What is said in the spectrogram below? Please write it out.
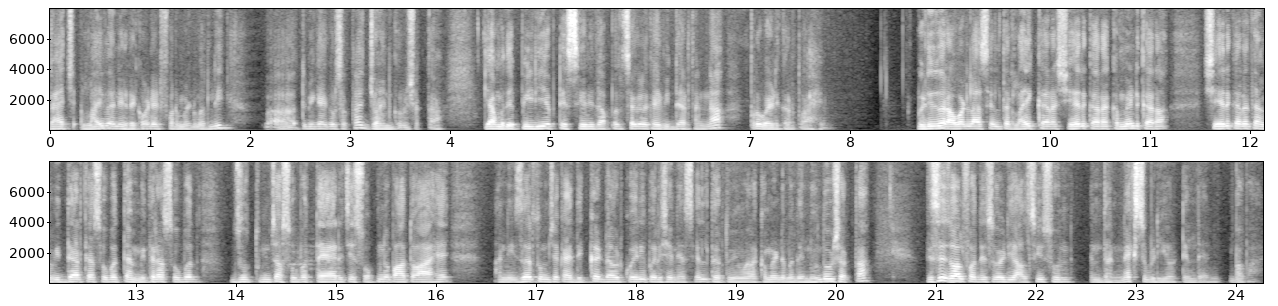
बॅच लाईव्ह आणि रेकॉर्डेड फॉर्मॅटमधली तुम्ही काय करू शकता? जॉईन करू शकता. यामध्ये P D F test series आपण सगळं काही विद्यार्थ्यांना प्रोव्हाइड करतो आहे. व्हिडिओ जर आवडला असेल तर लाईक करा शेअर करा कमेंट करा. शेअर करा त्या विद्यार्थ्यासोबत त्या मित्रासोबत जो तुमच्यासोबत तयारीचे स्वप्न पाहतो आहे. आणि जर तुमचे काही दिक्कत डाऊट क्वेरी परेशानी असेल तर तुम्ही मला कमेंटमध्ये नोंदवू शकता. This is all for this video I'll see soon in the next video till then bye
